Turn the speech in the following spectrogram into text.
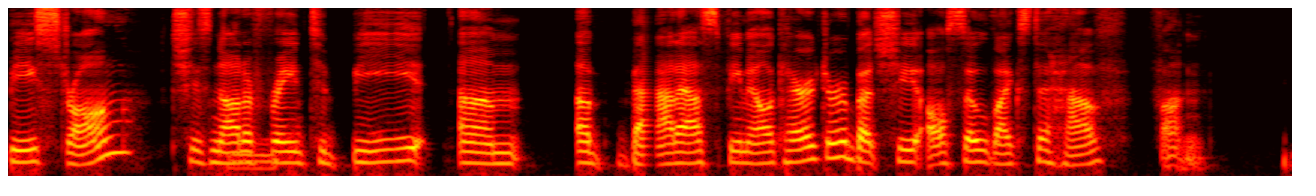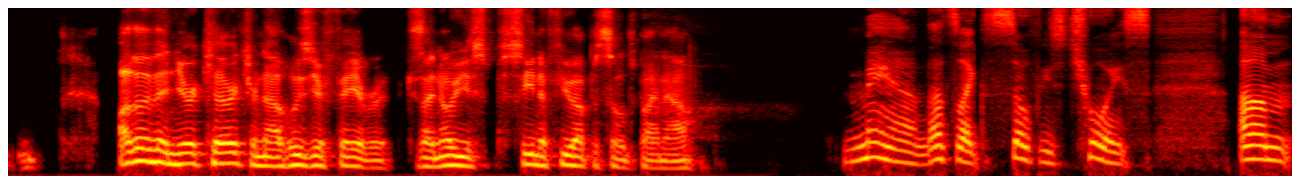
be strong. She's not mm. afraid to be um, a badass female character, but she also likes to have fun. Other than your character now, who's your favorite? Because I know you've seen a few episodes by now. Man, that's like Sophie's choice. Um,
